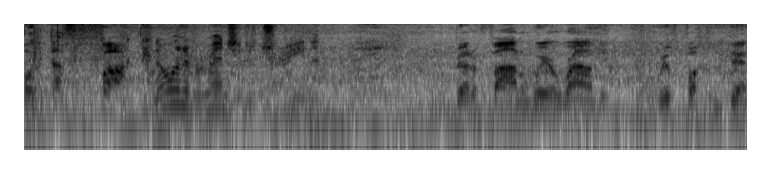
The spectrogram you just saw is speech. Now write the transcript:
What the fuck? No one ever mentioned a train in the way. Better find a way around it. We're fucking dinner.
